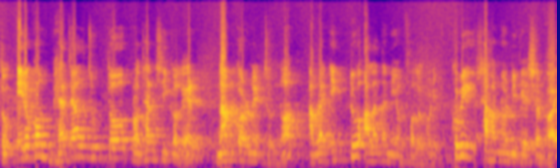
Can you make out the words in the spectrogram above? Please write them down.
তো এরকম ভেজাল যুক্ত প্রধান শিকলের নামকরণের জন্য আমরা একটু আলাদা নিয়ম ফলো করি। খুবই সামান্য ডিভিয়েশন হয়।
